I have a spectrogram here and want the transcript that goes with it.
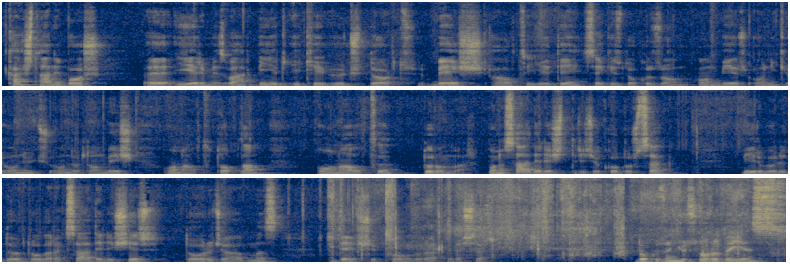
Kaç tane boş e, yerimiz var? 1, 2, 3, 4, 5, 6, 7, 8, 9, 10, 11, 12, 13, 14, 15, 16. Toplam 16 durum var. Bunu sadeleştirecek olursak 1 bölü 4 olarak sadeleşir. Doğru cevabımız D şıkkı olur arkadaşlar. Dokuzuncu sorudayız.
